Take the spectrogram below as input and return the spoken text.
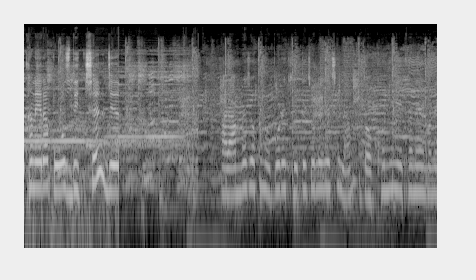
এখানে এরা পোজ দিচ্ছে যে আর আমরা যখন ওপরে খেতে চলে গেছিলাম, তখনই এখানে মানে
